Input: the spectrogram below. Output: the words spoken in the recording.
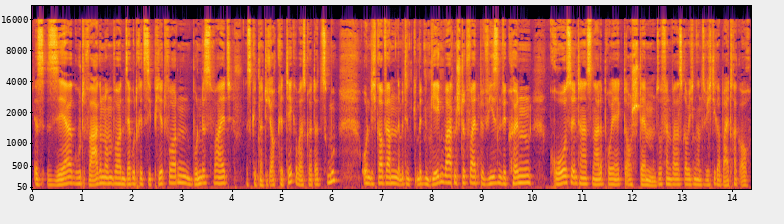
ist sehr gut wahrgenommen worden, sehr gut rezipiert worden, bundesweit. Es gibt natürlich auch Kritik, aber es gehört dazu. Und ich glaube, wir haben mit den, mit den Gegenwarten ein Stück weit bewiesen, wir können große internationale Projekte auch stemmen. Insofern war das, glaube ich, ein ganz wichtiger Beitrag auch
